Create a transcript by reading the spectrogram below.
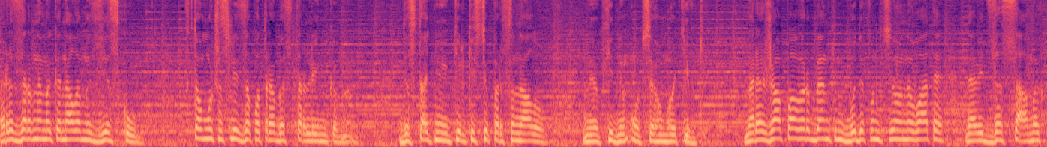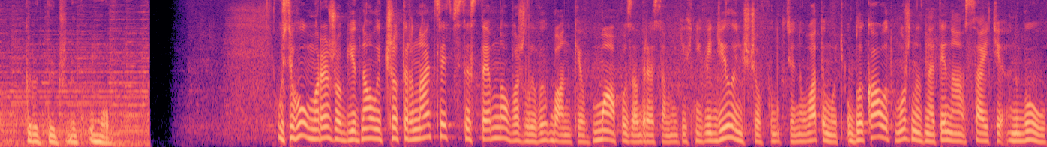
резервними каналами зв'язку, в тому числі за потреби старлінками, достатньою кількістю персоналу, необхідним обсягом готівки. Мережа Power Banking буде функціонувати навіть за самих критичних умов. Усього у мережу об'єднали 14 системно важливих банків. Мапу з адресами їхніх відділень, що функціонуватимуть у блекаут, можна знайти на сайті НБУ.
